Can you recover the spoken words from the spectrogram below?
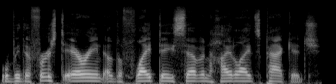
will be the first airing of the Flight Day 7 highlights package.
